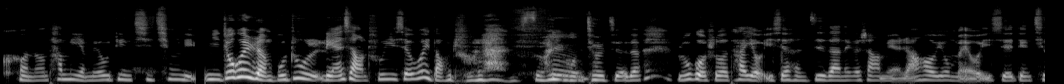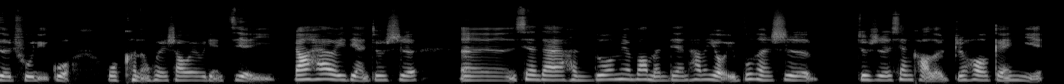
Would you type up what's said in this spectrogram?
可能他们也没有定期清理，你就会忍不住联想出一些味道出来，所以我就觉得，如果说它有一些痕迹在那个上面，然后又没有一些定期的处理过，我可能会稍微有点介意。然后还有一点就是，嗯，现在很多面包门店，他们有一部分是就是现烤了之后给你。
